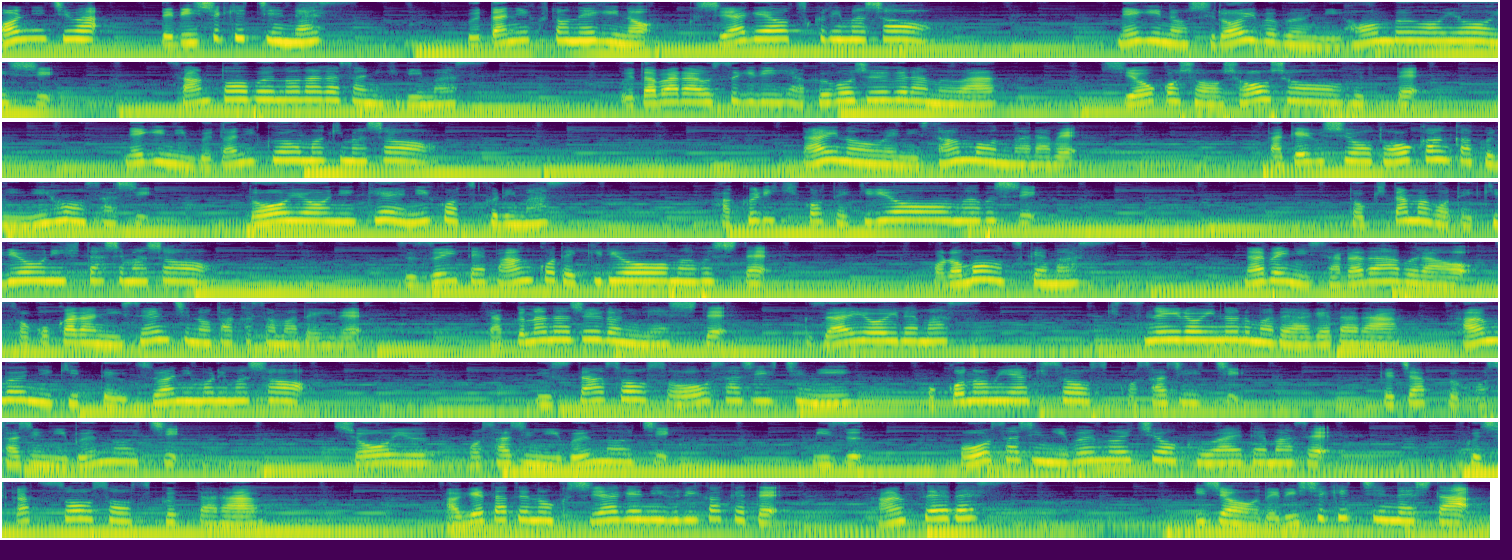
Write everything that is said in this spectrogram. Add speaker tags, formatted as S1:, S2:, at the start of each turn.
S1: こんにちは。デリッシュキッチンです。豚肉とネギの串揚げを作りましょう。ネギの白い部分2本分を用意し3等分の長さに切ります。豚バラ薄切り 150g は塩コショウ少々を振ってネギに豚肉を巻きましょう。台の上に3本並べ竹串を等間隔に2本刺し同様に計2個作ります。薄力粉適量をまぶし溶き卵適量に浸しましょう。続いてパン粉適量をまぶして衣をつけます。鍋にサラダ油を底から2センチの高さまで入れ170度に熱して具材を入れます。きつね色になるまで揚げたら半分に切って器に盛りましょう。ウスターソース大さじ1にお好み焼きソース小さじ1ケチャップ小さじ1分の1醤油小さじ1分の1水大さじ1 2を加えて混ぜ串カツソースを作ったら揚げたての串揚げに振りかけて完成です以上デリッシュキッチンでした。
